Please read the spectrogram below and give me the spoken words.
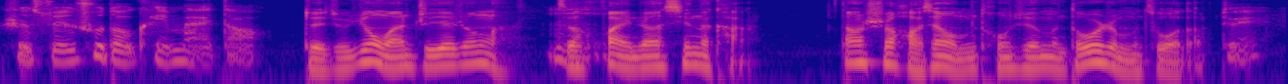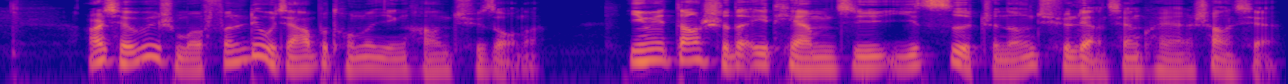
是随处都可以买到。对，就用完直接扔了，再换一张新的卡。当时好像我们同学们都是这么做的。对，而且为什么分六家不同的银行取走呢？因为当时的 ATM 机一次只能取两千块钱上限。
